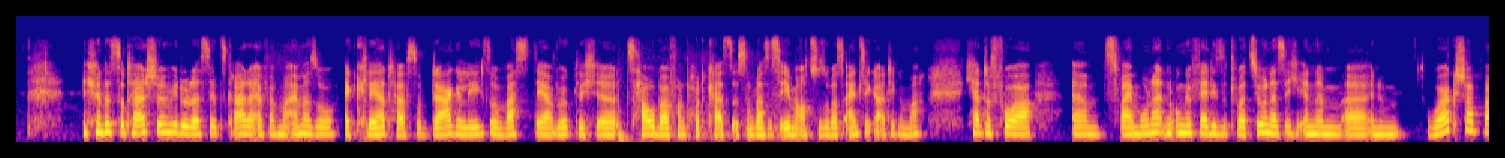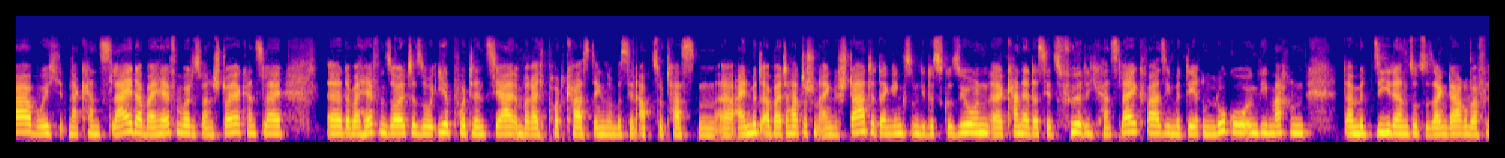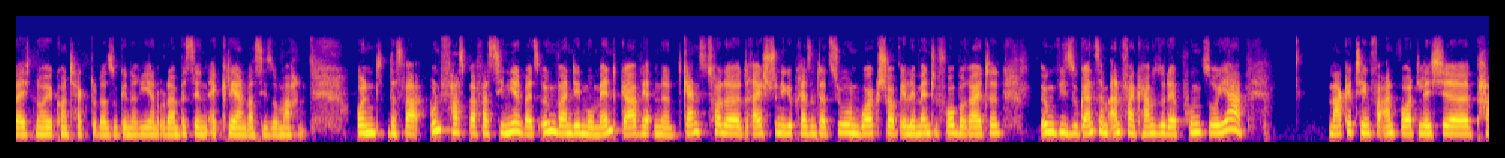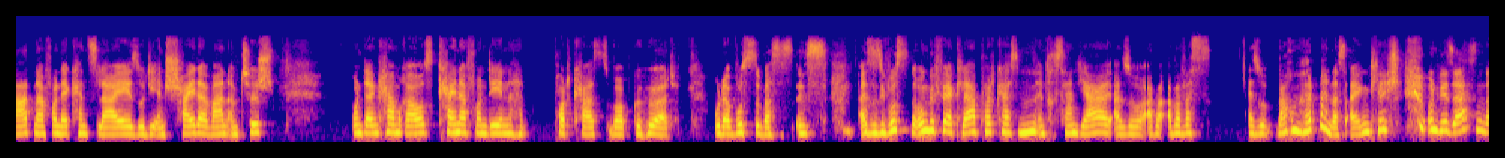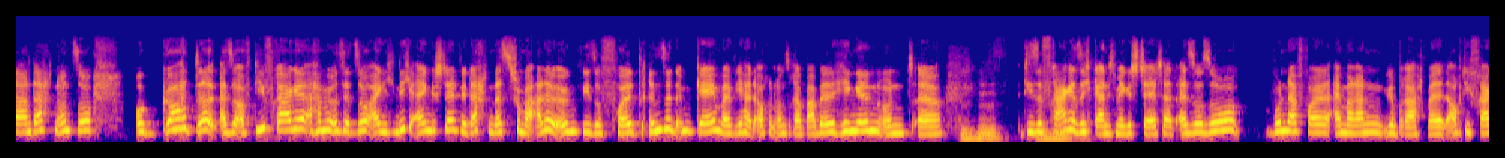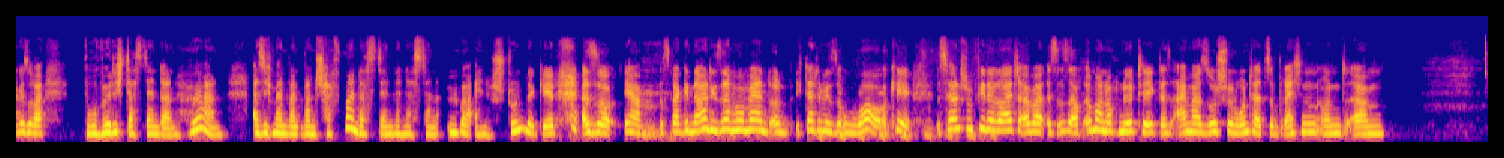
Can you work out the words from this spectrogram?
ich finde es total schön, wie du das jetzt gerade einfach mal einmal so erklärt hast, so dargelegt, so was der wirkliche Zauber von Podcast ist und was es eben auch zu sowas Einzigartigem macht. Ich hatte vor ähm, zwei Monaten ungefähr die Situation, dass ich in einem, äh, in einem Workshop war, wo ich einer Kanzlei dabei helfen wollte, es war eine Steuerkanzlei, äh, dabei helfen sollte, so ihr Potenzial im Bereich Podcasting so ein bisschen abzutasten. Äh, ein Mitarbeiter hatte schon einen gestartet, dann ging es um die Diskussion, äh, kann er das jetzt für die Kanzlei quasi mit deren Logo irgendwie machen, damit sie dann sozusagen darüber vielleicht neue Kontakte oder so generieren oder ein bisschen erklären, was sie so machen. Und das war unfassbar faszinierend, weil es irgendwann den Moment gab, wir hatten eine ganz tolle dreistündige Präsentation, Workshop, Elemente vorbereitet. Irgendwie so ganz am Anfang kam so der Punkt so, ja, Marketingverantwortliche, Partner von der Kanzlei, so die Entscheider waren am Tisch. Und dann kam raus, keiner von denen hat Podcasts überhaupt gehört oder wusste, was es ist. Also sie wussten ungefähr, klar, Podcast, hm, interessant, ja, also, aber, aber was, also warum hört man das eigentlich? Und wir saßen da und dachten uns so, oh Gott, also auf die Frage haben wir uns jetzt so eigentlich nicht eingestellt. Wir dachten, dass schon mal alle irgendwie so voll drin sind im Game, weil wir halt auch in unserer Bubble hingen und äh, mhm. diese mhm. Frage sich gar nicht mehr gestellt hat. Also so wundervoll einmal rangebracht, weil auch die Frage so war, wo würde ich das denn dann hören? Also ich meine, wann, wann schafft man das denn, wenn das dann über eine Stunde geht? Also ja, es war genau dieser Moment und ich dachte mir so, wow, okay, es hören schon viele Leute, aber es ist auch immer noch nötig, das einmal so schön runterzubrechen und ähm,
